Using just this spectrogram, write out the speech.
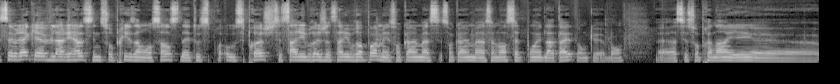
C'est vrai que Villarreal, c'est une surprise à mon sens d'être aussi, pro- aussi proche. Ça arrivera, ça arrivera pas, mais ils sont quand même, à, sont quand même à seulement 7 points de la tête. Donc, euh, bon, euh, assez surprenant et. Euh,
